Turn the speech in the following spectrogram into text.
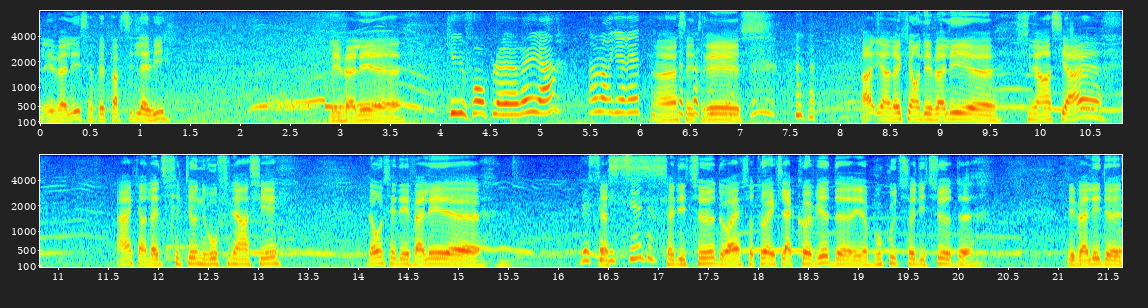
Les vallées, ça fait partie de la vie. Les vallées, euh, Qui nous font pleurer, hein? Hein, Marguerite? hein, c'est triste. Ah, il y en a qui ont des vallées euh, financières, hein, qui ont de la difficulté au niveau financier. D'autres, c'est des vallées euh, De de solitude. solitude, oui. Surtout avec la COVID, il y a beaucoup de solitude. Des vallées de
